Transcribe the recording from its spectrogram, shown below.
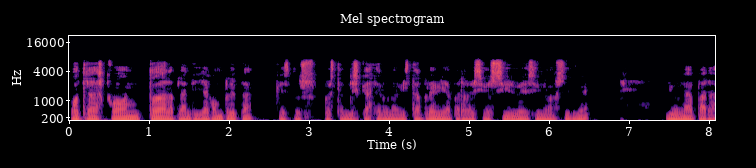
Otras con toda la plantilla completa, que estos pues tendréis que hacer una vista previa para ver si os sirve, si no os sirve. Y una para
